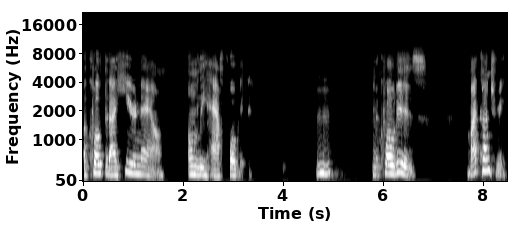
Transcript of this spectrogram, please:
a quote that I hear now only half quoted. Mm-hmm. And the quote is My country,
